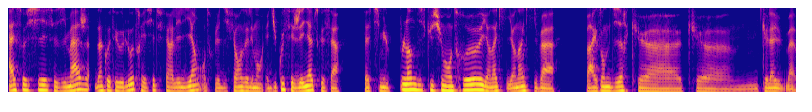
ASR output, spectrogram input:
associer ces images d'un côté ou de l'autre et essayer de faire les liens entre les différents éléments. Et du coup, c'est génial parce que ça, ça stimule plein de discussions entre eux. Il y en a qui, il y en a un qui va, par exemple, dire que, euh, que, euh, que là, bah,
